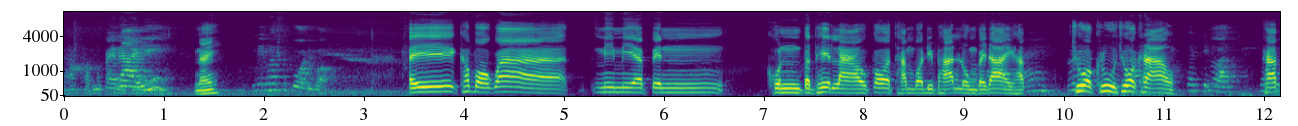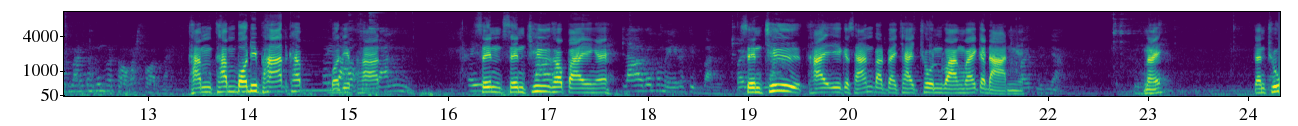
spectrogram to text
หาขับไปได้นี่ไหนมีพาสปอร์ตดีบอกไอเขาบอกว่ามีเมียเป็น คนประเทศลาวก็ทำบอดี้พาร์ทลงไปได้ครับ ชั่วครู่ชั่วคราว ได้จิตวันครับ ได้จิตวันต้องขึ้นมาต่อมาก่อนไหมทำทำบอดี้พาร์ทครับบอดี้พาร์ทเซ็นเซ็นชื่อเข้าไปไง ลาวด้วยเขมรละสิบวันเซ็นชื่อถ่ายเอกสารบัตรประชาชนวางไว้กระดานไง ไปถึงอย่างไหน จันชู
